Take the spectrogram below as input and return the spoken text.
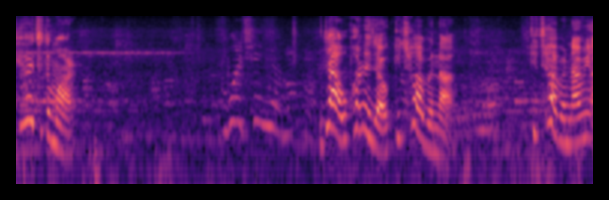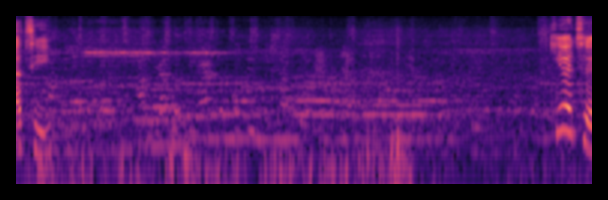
কি হয়েছে তোমার? যাও ওখানে যাও কিছু হবে না। কিছু হবে না আমি আছি। কি হয়েছে?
